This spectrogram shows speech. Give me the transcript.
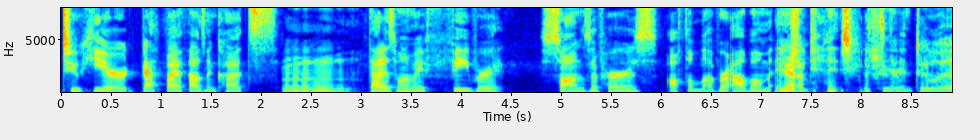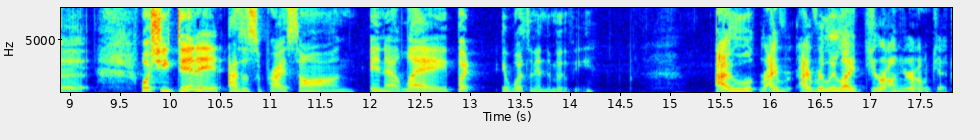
to hear Death by a Thousand Cuts. Mm. That is one of my favorite songs of hers off the Lover album. And Yeah. she didn't, she, she didn't, didn't do do it. Well, she did it as a surprise song in LA, but it wasn't in the movie. I, I, I really liked your on your own kid.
